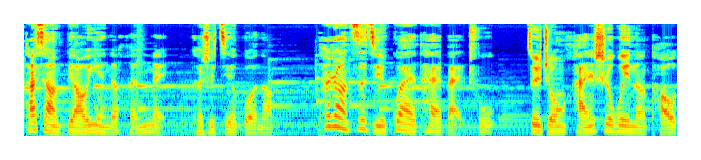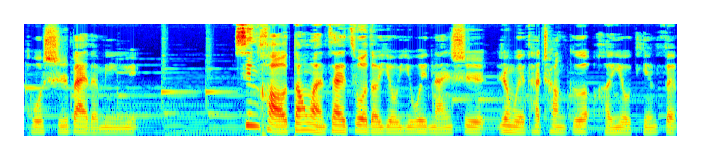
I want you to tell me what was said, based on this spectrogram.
她想表演得很美，可是结果呢？他让自己怪态百出，最终还是未能逃脱失败的命运。幸好当晚在座的有一位男士认为他唱歌很有天分，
